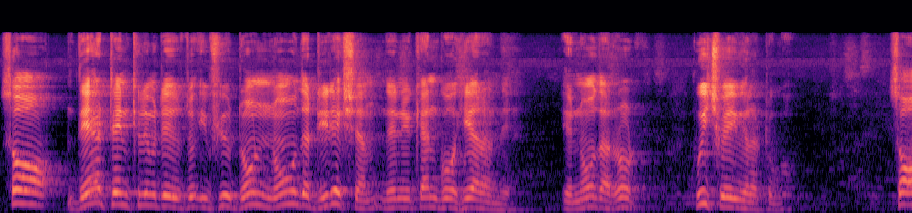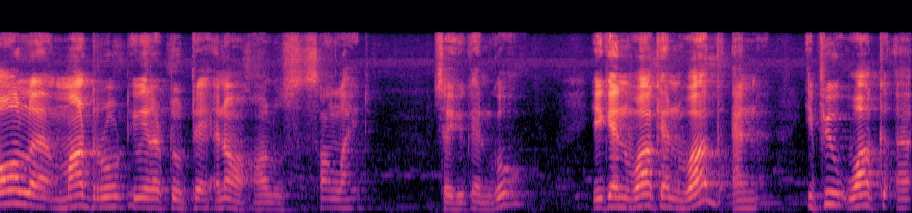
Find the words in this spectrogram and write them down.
So, there 10 kilometers, if you don't know the direction, then you can go here and there. You know the road, which way you will have to go. So all uh, mud road, you will have to take, you know, all sunlight. So you can go. You can walk and walk, and if you walk, uh,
